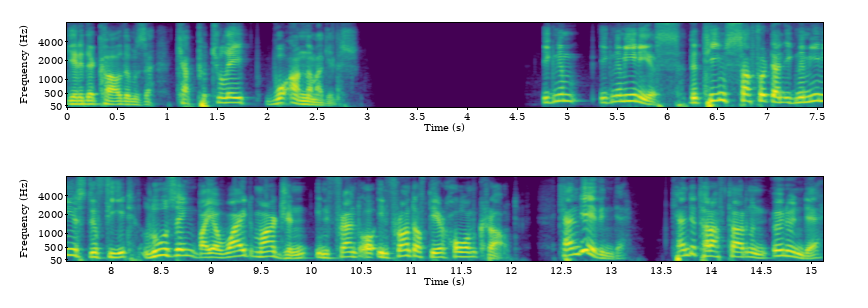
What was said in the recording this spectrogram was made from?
geride kaldığımızı. Capitulate bu anlama gelir. Ignom ignominious. The team suffered an ignominious defeat, losing by a wide margin in front of, in front of their home crowd. Kendi evinde, kendi taraftarının önünde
